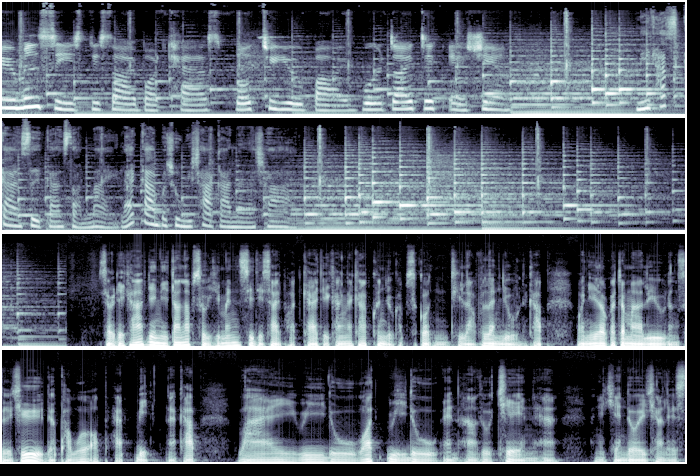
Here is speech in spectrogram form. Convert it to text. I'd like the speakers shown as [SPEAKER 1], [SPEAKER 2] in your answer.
[SPEAKER 1] Human Seas Design Podcast brought to you by World Didactic Asian
[SPEAKER 2] นิทรรศการสื่อการสอนใหม่ และการประชุมวิชาการนานาชาติ
[SPEAKER 3] สวัสดีครับ ยินดีต้อนรับสู่ Human City Design Podcast อีกครั้งนะครับ คุณอยู่กับสกลทีลาพลันยูนะครับ วันนี้เราก็จะมารีวิวหนังสือชื่อ The Power of Habit นะครับ Why We Do What We Do and How to Change นะฮะอันนี้ เขียนโดย Charles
